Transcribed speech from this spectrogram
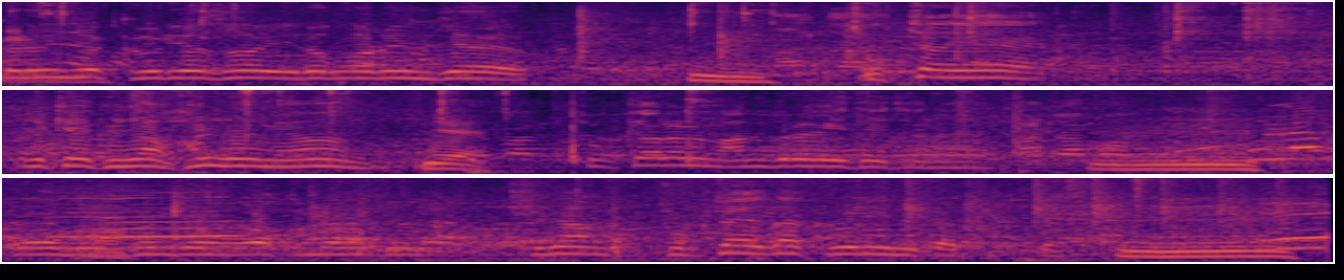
그래 이제 그려서 이런 거는 이제 족자에 이렇게 그냥 하려면 예. 족자를 만들어야 되잖아요. 그래서 이런 경우 같은 경우는 그냥 족자에다 그리니까 족자. 배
